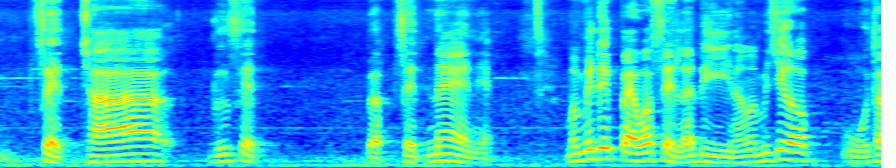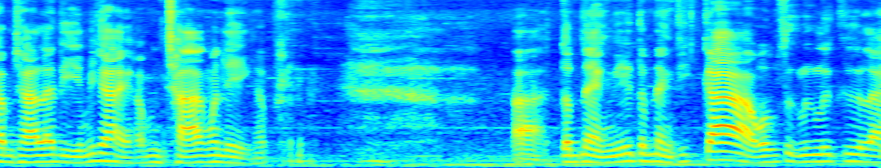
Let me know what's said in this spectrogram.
ำเสร็จช้าหรือเสร็จแบบเสร็จแน่เนี่ย มันไม่ได้แปลว่าเสร็จแล้วดีนะมันไม่ใช่ว่าโอ้ทำช้าแล้วดีไม่ใช่ครับ มันช้ามันเองครับ อ่าตำแหน่งนี้ตำแหน่งที่เก้าความรู้สึกลึกๆคืออะไร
